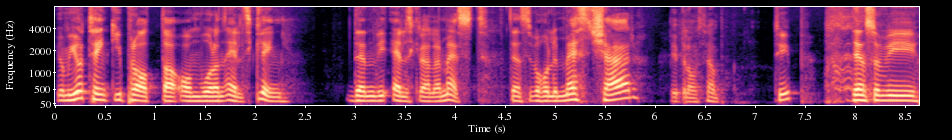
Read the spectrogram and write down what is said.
Ja, men jag tänker ju prata om våran älskling. Den vi älskar allra mest. Den som vi håller mest kär, Pippi Långstrump. typ. Den som vi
